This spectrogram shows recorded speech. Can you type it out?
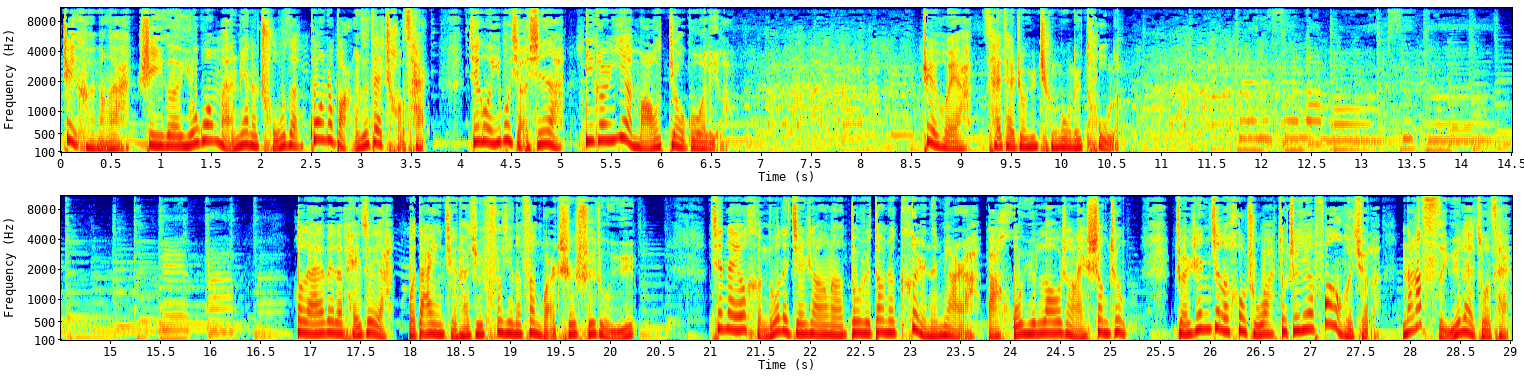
这可能啊是一个油光满面的厨子光着膀子在炒菜，结果一不小心啊一根腋毛掉锅里了。”这回啊，彩彩终于成功的吐了。后来为了赔罪啊，我答应请他去附近的饭馆吃水煮鱼。现在有很多的奸商呢，都是当着客人的面啊，把活鱼捞上来上秤，转身进了后厨啊，就直接放回去了，拿死鱼来做菜。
